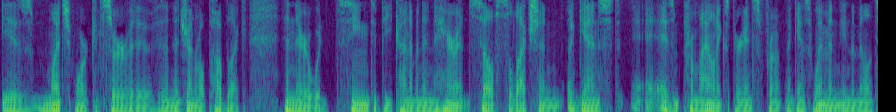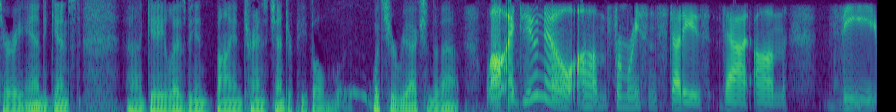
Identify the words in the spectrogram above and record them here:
is much more conservative than the general public, and there would seem to be kind of an inherent self-selection against, as from my own experience, from against women in the military and against uh, gay, lesbian, bi, and transgender people. What's your reaction to that? Well, I do know um, from recent studies that um, the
